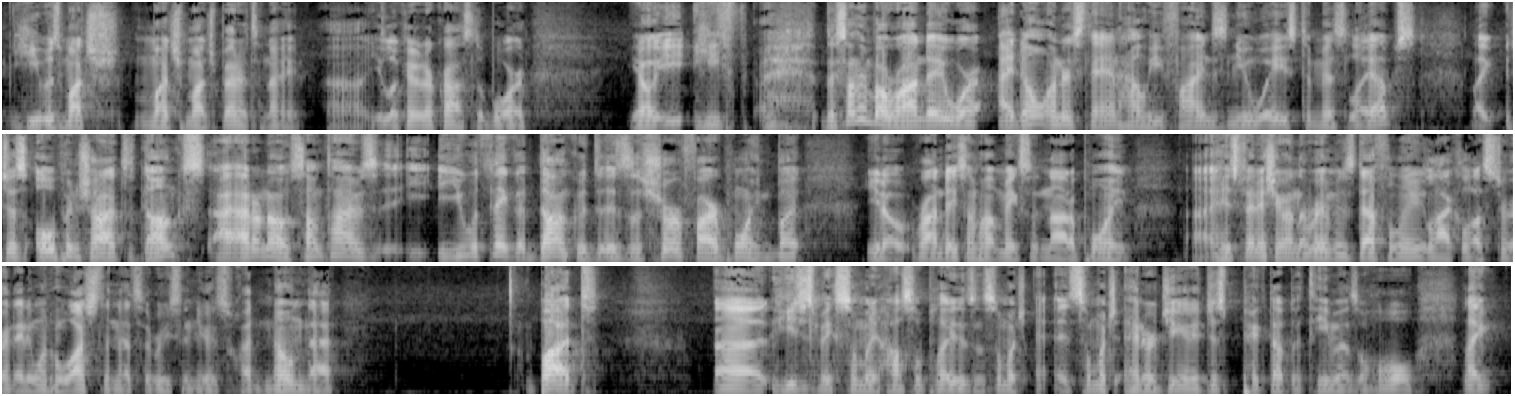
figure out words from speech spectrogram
he was much, much, much better tonight. Uh, you look at it across the board. You know, he, he there's something about Rondae where I don't understand how he finds new ways to miss layups. Like just open shots, dunks. I, I don't know. Sometimes you would think a dunk is a surefire point, but you know, Rondae somehow makes it not a point. Uh, his finishing on the rim is definitely lackluster, and anyone who watched the Nets in recent years had known that. But uh, he just makes so many hustle plays and so much and so much energy, and it just picked up the team as a whole. Like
